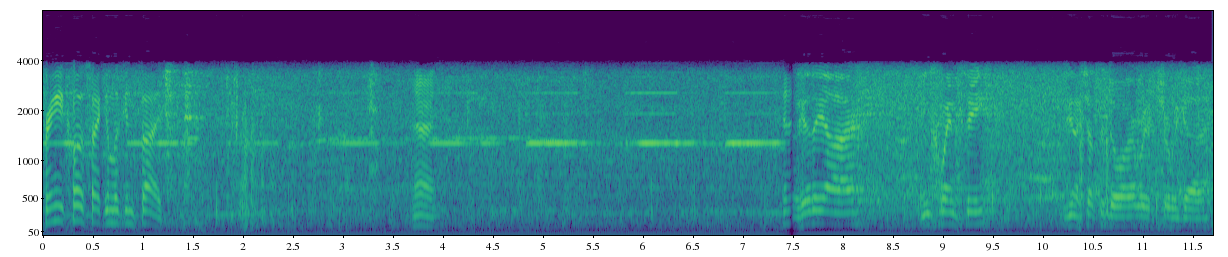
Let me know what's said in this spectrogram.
Bring it close so I can look inside. All right. So here they are in Quincy. He's gonna shut the door. We're sure we got it.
